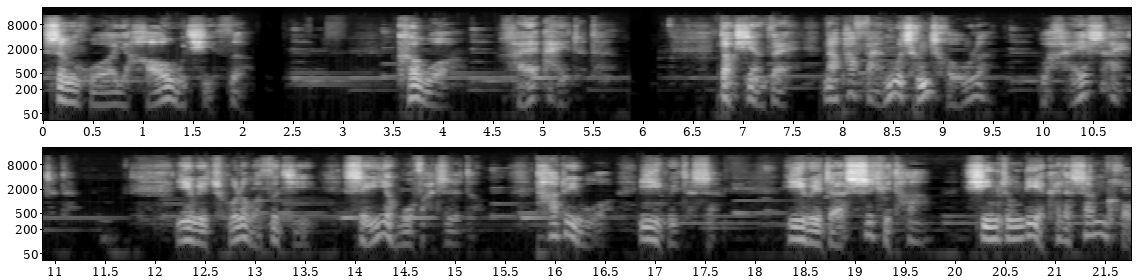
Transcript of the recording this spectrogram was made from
生活也毫无起色。可我还爱着他，到现在，哪怕反目成仇了，我还是爱着他，因为除了我自己，谁也无法知道他对我意味着什么。意味着失去他，心中裂开的伤口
